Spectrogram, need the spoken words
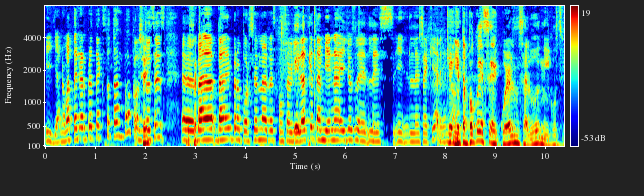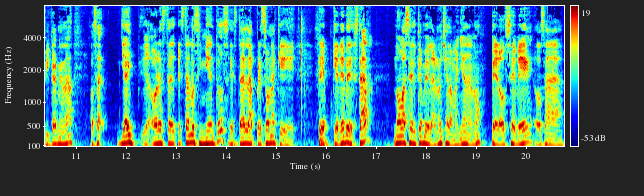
y ya no va a tener pretexto tampoco. Sí. Entonces eh, va, va en proporción la responsabilidad que también a ellos le- les, les requiere. Que, ¿no? que tampoco es eh, curar en salud ni justificar ni nada. O sea, ya hay, ahora está, están los cimientos, está la persona que, que, que debe de estar. No va a ser el cambio de la noche a la mañana, ¿no? Pero se ve, o sea,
